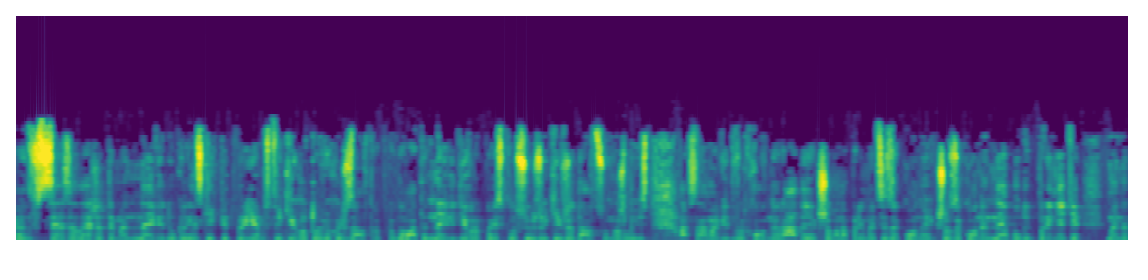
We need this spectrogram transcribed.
е, все залежатиме не від українських підприємств, які готові хоч завтра продавати, не від Європейського союзу, який вже дав цю можливість, а саме від Верховної Ради, якщо вона прийме ці закони. Якщо закони не будуть прийняті, ми не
